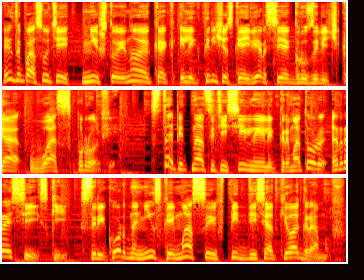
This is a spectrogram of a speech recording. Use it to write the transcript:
это по сути не что иное, как электрическая версия грузовичка УАЗ Профи. 115-сильный электромотор российский, с рекордно низкой массой в 50 килограммов.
